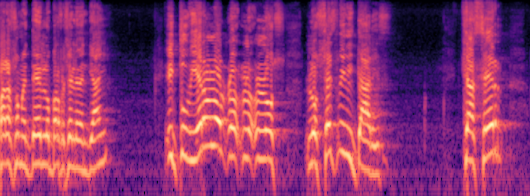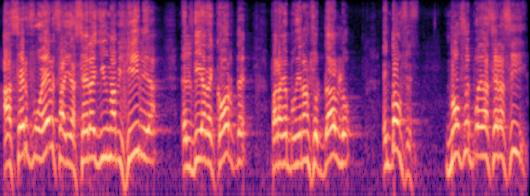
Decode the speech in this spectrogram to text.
para someterlo, para ofrecerle 20 años. Y tuvieron los, los, los, ex militares que hacer, hacer fuerza y hacer allí una vigilia el día de corte para que pudieran soltarlo. Entonces, no se puede hacer así.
